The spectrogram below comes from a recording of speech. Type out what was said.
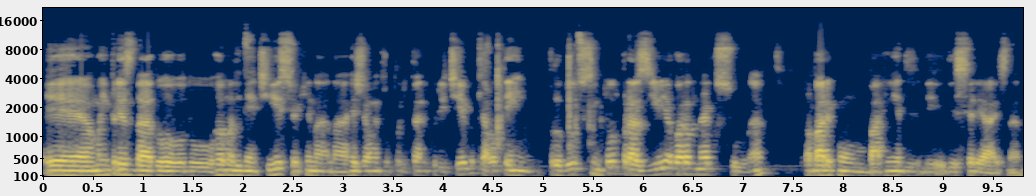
é uma empresa da, do, do, ramo alimentício aqui na, na, região metropolitana de Curitiba, que ela tem produtos em todo o Brasil e agora no Mercosul, né? Trabalha com barrinha de, de, de cereais, né?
